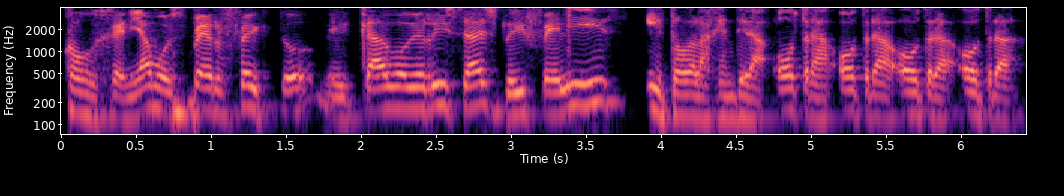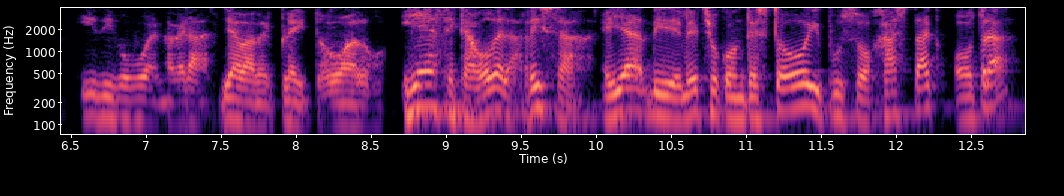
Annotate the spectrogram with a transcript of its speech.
congeniamos perfecto, me cago de risa, estoy feliz y toda la gente era otra, otra, otra, otra. Y digo, bueno, verás, ya va a haber pleito o algo. Y ella se cagó de la risa. Ella, de hecho, contestó y puso hashtag otra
